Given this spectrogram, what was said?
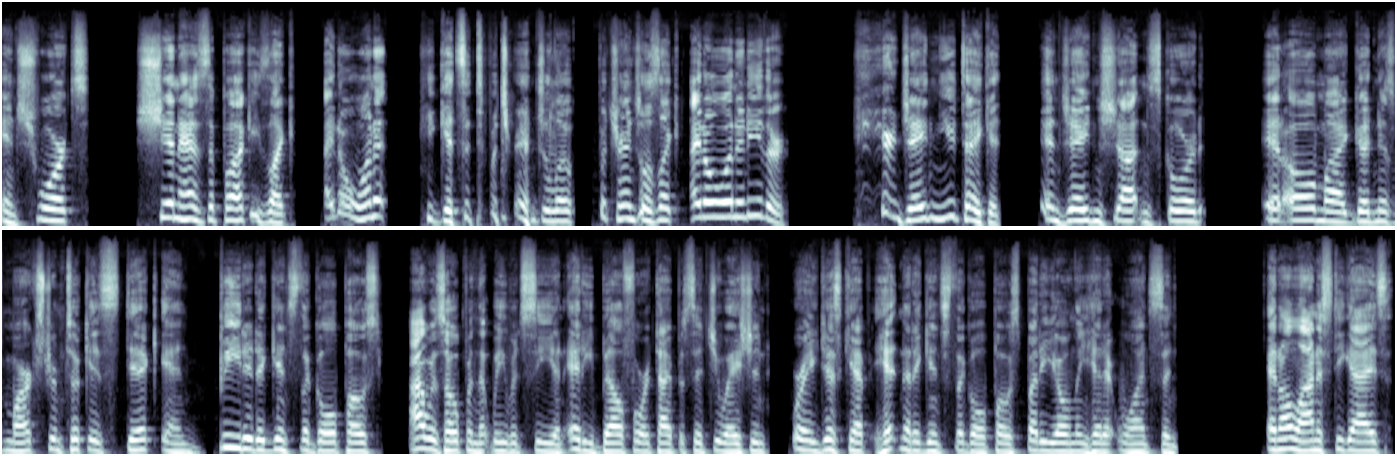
and Schwartz. Schenn has the puck. He's like, I don't want it. He gets it to Pietrangelo. Pietrangelo's like, I don't want it either. Here, Jaden, you take it. And Jaden shot and scored. And oh my goodness, Markstrom took his stick and beat it against the goalpost. I was hoping that we would see an Eddie Belfour type of situation where he just kept hitting it against the goalpost, but he only hit it once. And in all honesty, guys,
